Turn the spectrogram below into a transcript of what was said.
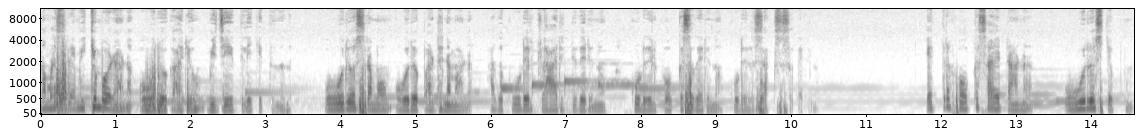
നമ്മൾ ശ്രമിക്കുമ്പോഴാണ് ഓരോ കാര്യവും വിജയത്തിലേക്ക് എത്തുന്നത്. ഓരോ ശ്രമവും ഓരോ പഠനമാണ്. അത് കൂടുതൽ ക്ലാരിറ്റി തരുന്നു കൂടുതൽ ഫോക്കസ് തരുന്നു കൂടുതൽ സക്സസ് തരുന്നു. എത്ര ഫോക്കസ് ആയിട്ടാണ് ഓരോ സ്റ്റെപ്പും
